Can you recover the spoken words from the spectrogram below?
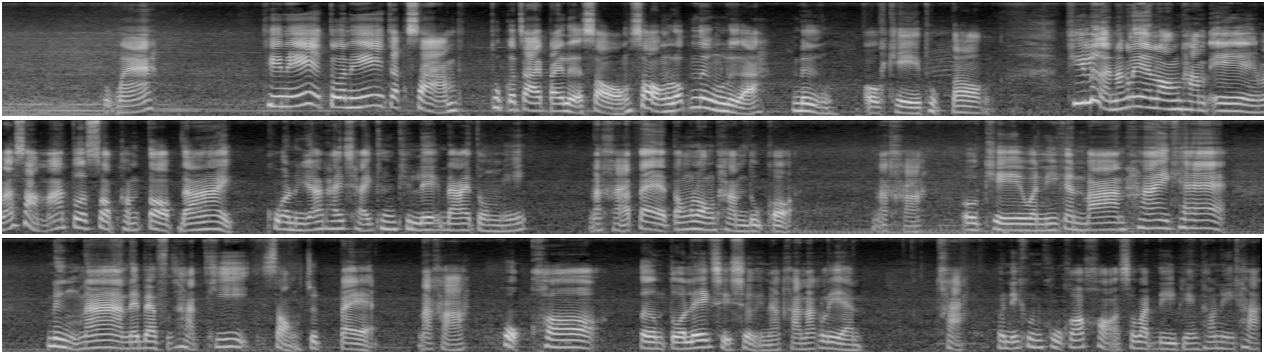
7 ถูกไหมทีนี้ตัวนี้จาก 3 ถูกกระจายไปเหลือ 2 2ลบ1เหลือ 1 โอเค ถูกต้อง ที่เหลือนักเรียนลองทำเองแล้วสามารถตรวจสอบคำตอบได้ครูอนุญาตให้ใช้เครื่องคิดเลขได้ตรงนี้นะคะ แต่ต้องลองทำดูก่อนนะคะ โอเค วันนี้กันบ้านให้แค่ 1 หน้าในแบบฝึกหัดที่ 2.8 นะคะ 6 ข้อเติมตัวเลขเฉยๆนะคะ นักเรียนค่ะ วันนี้คุณครูก็ขอสวัสดีเพียงเท่านี้ค่ะ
